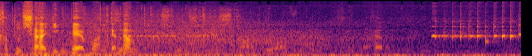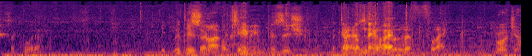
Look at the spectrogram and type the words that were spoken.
คาตูชายิงแบบหวานกระนำนะครับสักครู่นะ อถือก่อนโอ Sniper เค team in position. But jump Gas them there, cover right? the left flank. Roger.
